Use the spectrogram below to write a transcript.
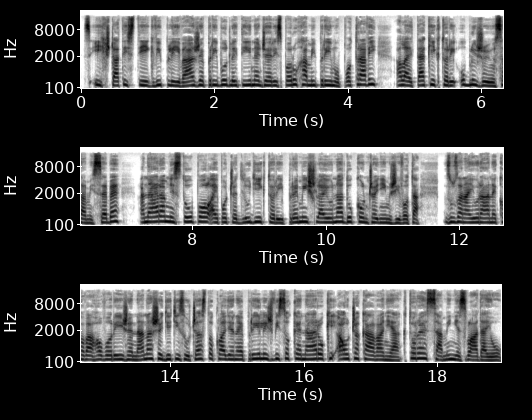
Z ich štatistík vyplýva, že pribudli tínedžeri s poruchami príjmu potravy, ale aj takí, ktorí ubližujú sami sebe a náramne stúpol aj počet ľudí, ktorí premýšľajú nad ukončením života. Zuzana Juráneková hovorí, že na naše deti sú často kladené príliš vysoké nároky a očakávania, ktoré sami nezvládajú.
